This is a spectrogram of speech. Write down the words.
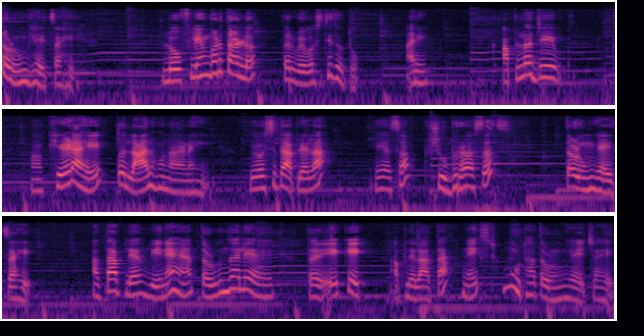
तळून घ्यायचं आहे. लो फ्लेमवर तळलं तर व्यवस्थित होतो. आणि आपलं जे खेळ आहे तो लाल होणार नाही. व्यवस्थित आपल्याला हे असं शुभ्र असंच तळून घ्यायचं आहे. आता आपल्या वेण्या ह्या तळून झाल्या आहेत. तर एक एक आपल्याला आता नेक्स्ट मुठा तळून घ्यायच्या आहेत.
